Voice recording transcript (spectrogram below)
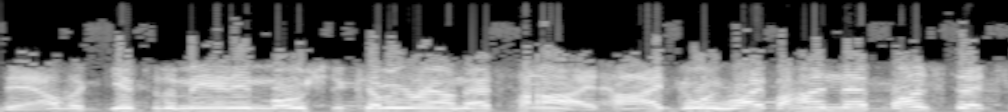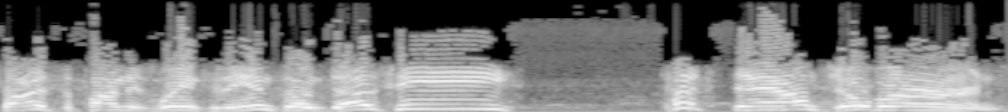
Now the give to the man in motion coming around. That's Hyde. Hyde going right behind that bunch set. Tries to find his way into the end zone. Does he? Touchdown, Jo Byrns.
